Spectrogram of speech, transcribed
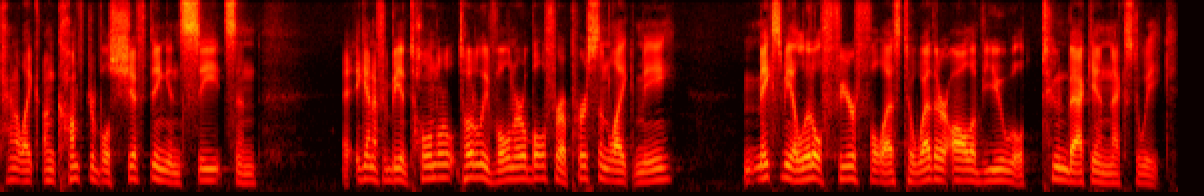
kind of like uncomfortable shifting in seats. And again, if I'm being total, totally vulnerable for a person like me, makes me a little fearful as to whether all of you will tune back in next week.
